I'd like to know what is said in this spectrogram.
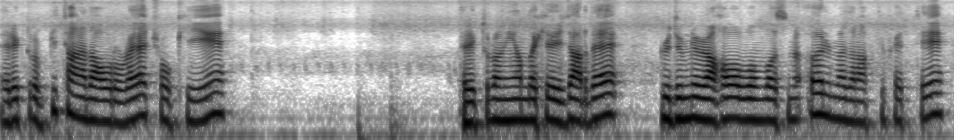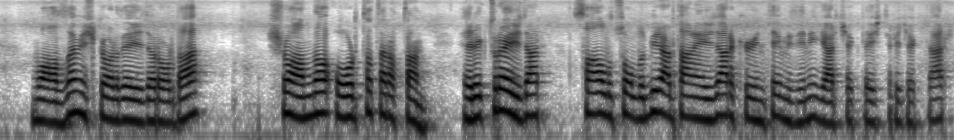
Elektro bir tane daha vur oraya. Çok iyi. Elektronun yanındaki ejder de güdümlü ve hava bombasını ölmeden aktif etti. Muazzam iş gördü ejder orada. Şu anda orta taraftan elektro ejder sağlı sollu birer tane ejder köyün temizliğini gerçekleştirecekler.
